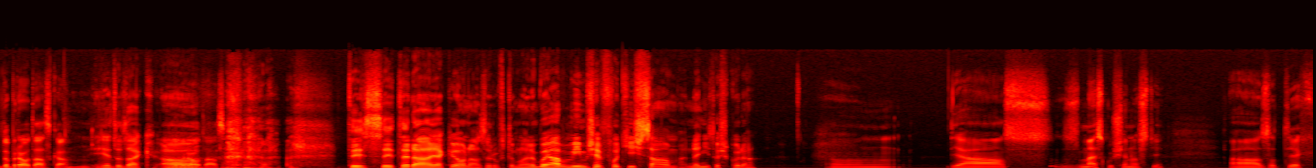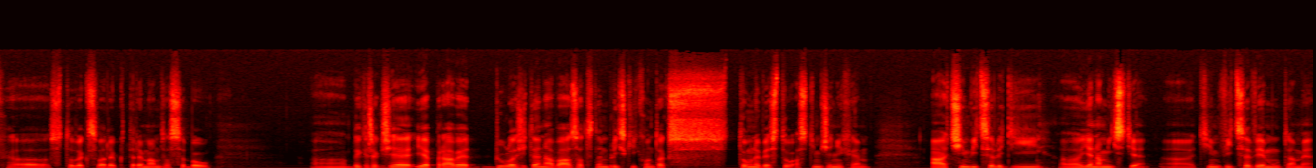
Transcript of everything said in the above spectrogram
Dobrá otázka. Je to tak. Dobrá otázka. Ty jsi teda jakého názoru v tomhle? Nebo já vím, že fotíš sám. Není to škoda? Um, já z, z mé zkušenosti a za těch uh, stovek svadeb, které mám za sebou, uh, bych řekl, že je právě důležité navázat ten blízký kontakt s tou nevěstou a s tím ženichem, a čím více lidí je na místě, tím více věmů tam je.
